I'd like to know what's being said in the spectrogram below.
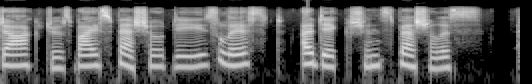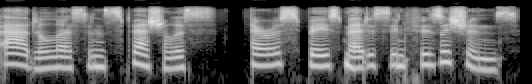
doctors by specialties list, addiction specialists, adolescent specialists, aerospace medicine physicians,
